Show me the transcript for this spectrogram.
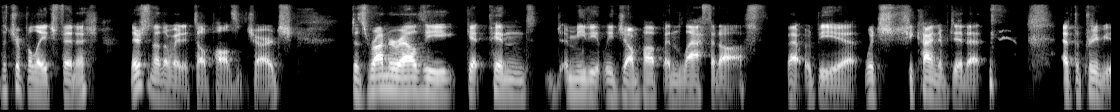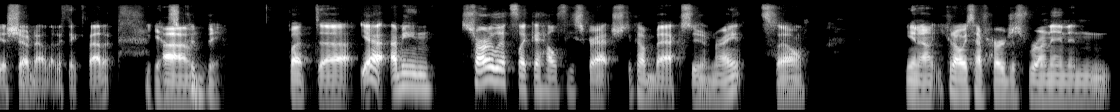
the Triple H finish. There's another way to tell Paul's in charge. Does Ronda Rousey get pinned, immediately jump up and laugh it off? That would be it, which she kind of did at at the previous show. Now that I think about it, Yes, Um, could be. but uh, yeah, I mean, Charlotte's like a healthy scratch to come back soon, right? So, you know, you could always have her just run in and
